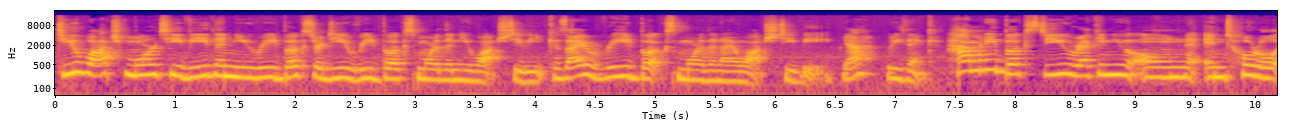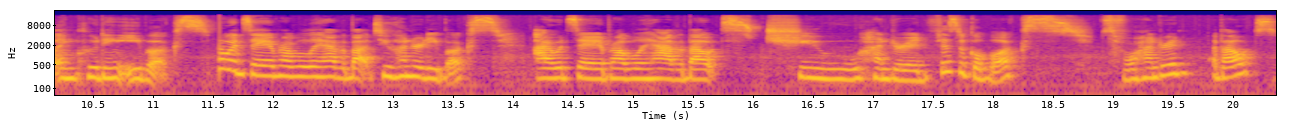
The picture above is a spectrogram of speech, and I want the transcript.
do you watch more TV than you read books, or do you read books more than you watch TV? Because I read books more than I watch TV. Yeah? What do you think? How many books do you reckon you own in total, including ebooks? I would say I probably have about 200 ebooks. I would say I probably have about 200 physical books. It's 400 about.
